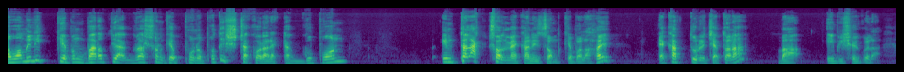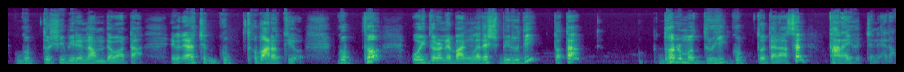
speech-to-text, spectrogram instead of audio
আওয়ামী লীগকে এবং ভারতীয় আগ্রাসনকে পুনঃপ্রতিষ্ঠা করার একটা গোপন ইন্টালেকচুয়াল মেকানিজমকে বলা হয় একাত্তরের চেতনা বা এই বিষয়গুলা। গুপ্ত শিবিরের নাম দেওয়াটা। এগুলো, এরা হচ্ছে গুপ্ত ভারতীয়। গুপ্ত, ওই ধরনের বাংলাদেশ বিরোধী তথা ধর্মদ্রোহী গুপ্ত যারা আছেন, তারাই হচ্ছেন এরা।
